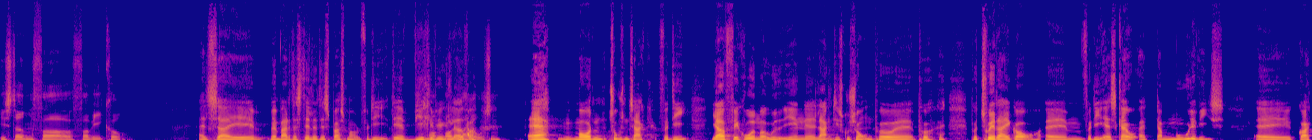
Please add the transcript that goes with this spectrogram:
i stedet for, for VK? Altså, øh, hvem var det, der stillede det spørgsmål? Fordi det er virkelig, virkelig glad for. Ja, Morten, tusind tak, fordi jeg fik rodet mig ud i en øh, lang diskussion på, øh, på, på Twitter i går, øh, fordi jeg skrev, at der muligvis øh, godt,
